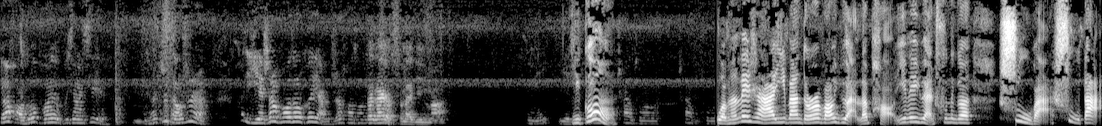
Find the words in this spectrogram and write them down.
有好多朋友不相信。你看，这都是野生猴头和养殖猴头。大概有十来斤吧。一共差不多吧，差不多。我们为啥一般都是往远了跑？因为远处那个树吧，树大，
